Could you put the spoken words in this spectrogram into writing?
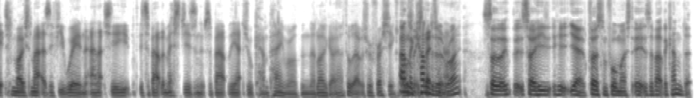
it's most matters if you win, and actually it's about the messages and it's about the actual campaign rather than the logo. I thought that was refreshing. And the candidate, right? So, so he, he, yeah, first and foremost, it is about the candidate,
